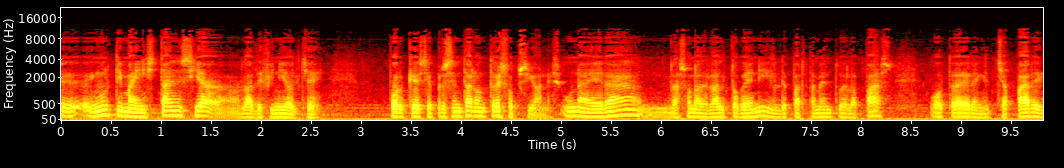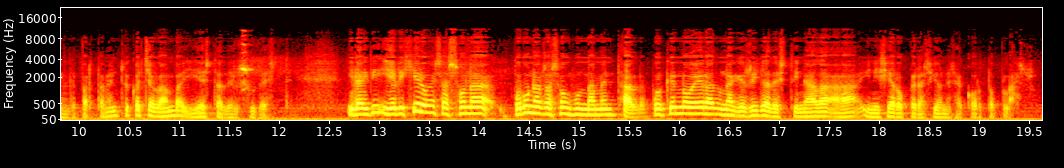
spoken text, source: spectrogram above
en última instancia, la definió el Che, porque se presentaron tres opciones. Una era la zona del Alto Beni, el departamento de La Paz, otra era en el Chapare, en el departamento de Cochabamba, y esta del sudeste. Y, y, eligieron esa zona por una razón fundamental, porque no era una guerrilla destinada a iniciar operaciones a corto plazo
